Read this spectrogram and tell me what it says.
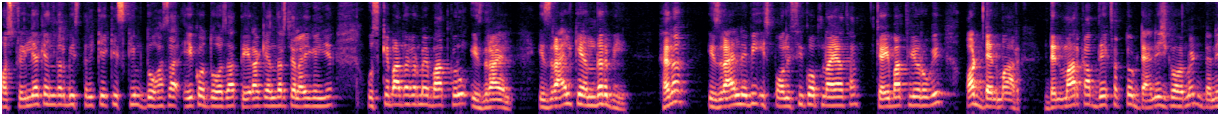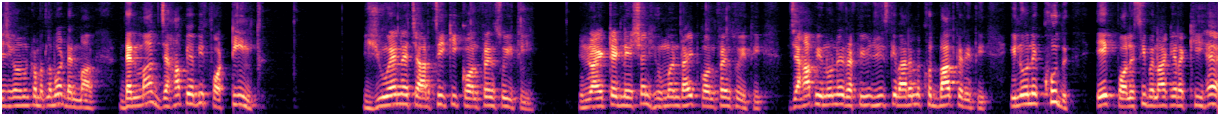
ऑस्ट्रेलिया के अंदर भी इस तरीके की स्कीम 2001 और 2013 के अंदर चलाई गई है। उसके बाद अगर मैं बात करूँ इसराइल इसराइल के अंदर भी है ना? इसराइल ने भी इस पॉलिसी को अपनाया था। कई बात क्लियर हो गई? और डेनमार्क। डेनमार्क आप देख सकते हो, डेनिश गवर्नमेंट डेनिश गवर्नमेंट का मतलब डेनमार्क। डेनमार्क जहाँ पे अभी फोर्टीन यूएनएचआरसी की कॉन्फ्रेंस हुई थी United Nation human right conference हुई थी, जहाँ पे इन्होंने रेफ्यूजीज के बारे में खुद बात करी थी। इन्होंने खुद एक पॉलिसी बना के रखी है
